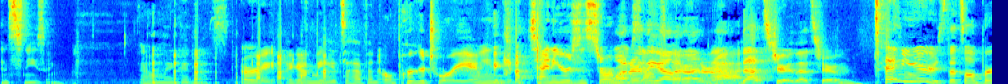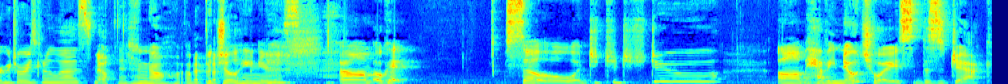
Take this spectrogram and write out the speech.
and sneezing. Oh my goodness! All right, I gotta make it to heaven or purgatory. I mean, ten years in Starbucks sounds better than that. That's true. That's true. Ten years. That's all purgatory's gonna last. No. no, a bajillion years. Um. Okay. So, do, do, do, do. um, having no choice. This is Jack,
